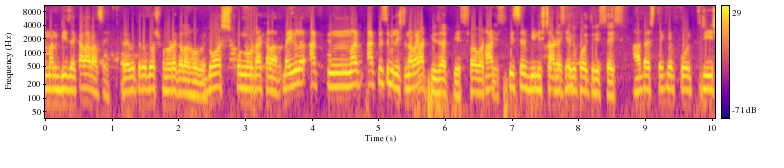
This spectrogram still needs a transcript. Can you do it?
মানে ডিজাইন কালার আছে? এর ভিতরে দশ পনেরোটা কালার হবে। দশ পনেরোটা কালার ভাই এগুলো পিসের বিলিস্ট না ভাই? আট পিস পিস সব পিসের বিলিস্ট থেকে পঁয়ত্রিশ সাইজ আঠাশ থেকে পঁয়ত্রিশ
